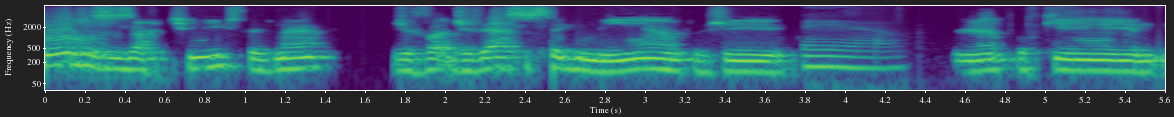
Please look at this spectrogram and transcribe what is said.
todos os artistas, né? de diversos segmentos, de, é. né, porque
